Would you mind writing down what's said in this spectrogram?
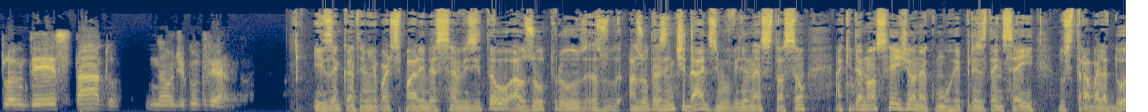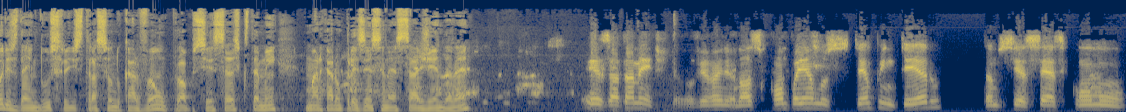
plano de Estado, não de governo. E Zancan também participarem dessa visita aos outros, as, as, outras entidades envolvidas nessa situação aqui da nossa região, né? Como representantes aí dos trabalhadores da indústria de extração do carvão, o próprio CSS, que também marcaram presença nessa agenda, né? Exatamente. Nós acompanhamos o tempo inteiro, tanto o CSS como,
